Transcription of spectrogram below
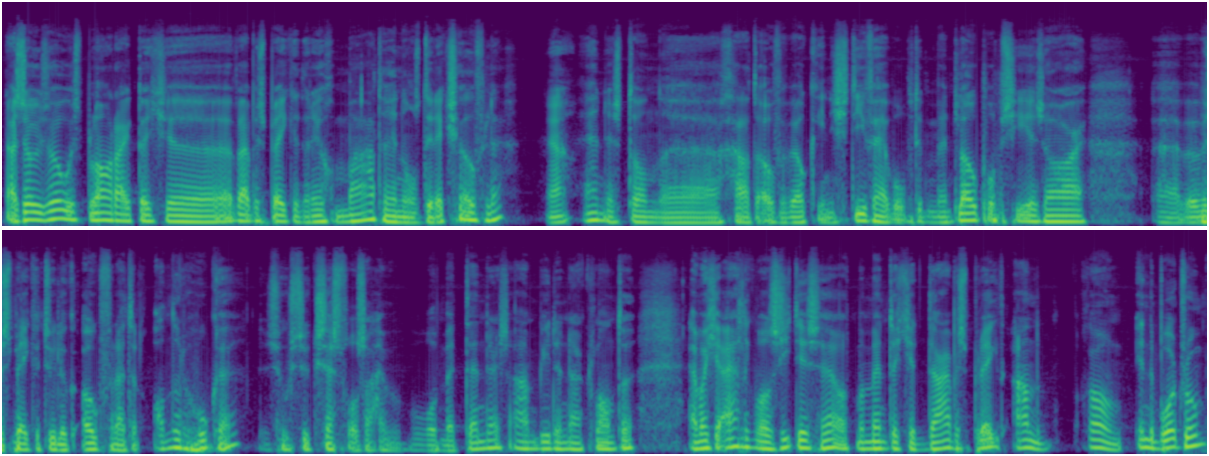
Nou, sowieso is het belangrijk dat je. Wij bespreken het regelmatig in ons directieoverleg. Ja. En dus dan uh, gaat het over welke initiatieven hebben we op dit moment lopen op CSR. Uh, we bespreken natuurlijk ook vanuit een andere hoek. Hè? Dus hoe succesvol zijn we bijvoorbeeld met tenders aanbieden naar klanten. En wat je eigenlijk wel ziet is, hè, op het moment dat je het daar bespreekt, aan de, gewoon in de boardroom,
